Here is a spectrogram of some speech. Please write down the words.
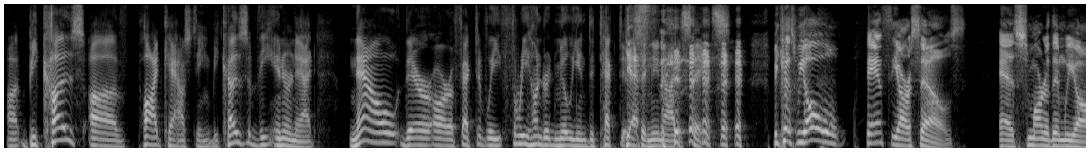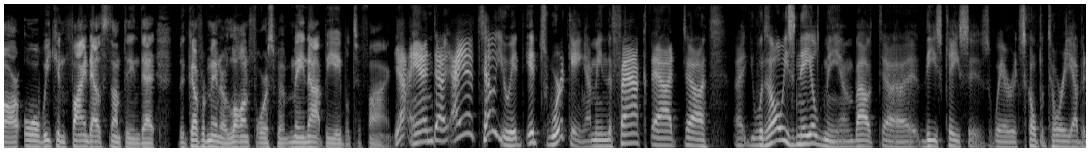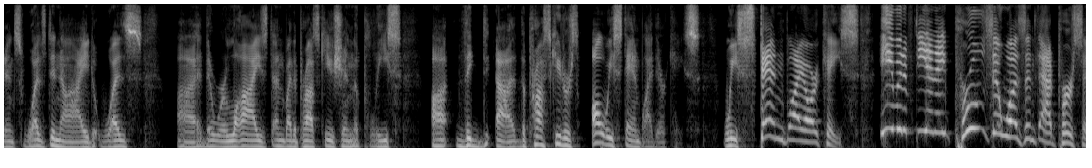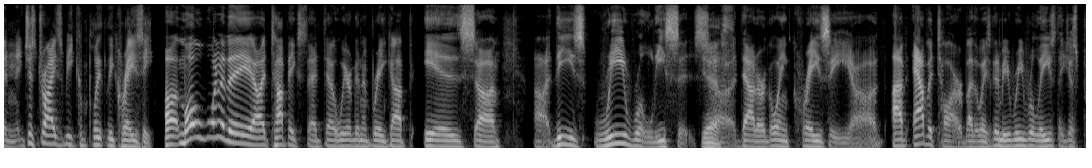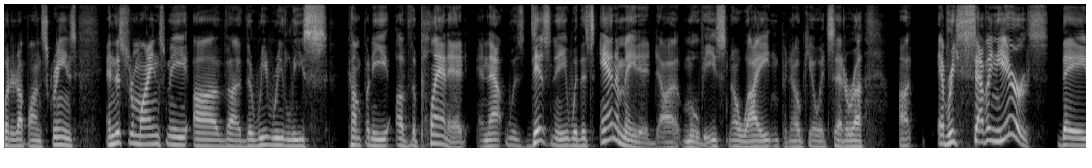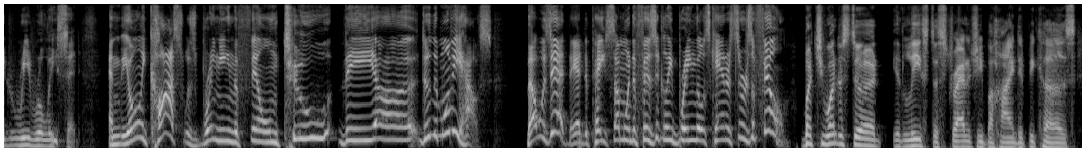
uh, because of podcasting, because of the internet, now there are effectively 300 million detectives in the United States. because we all fancy ourselves as smarter than we are, or we can find out something that the government or law enforcement may not be able to find. Yeah, and uh, I tell you, it, it's working. I mean, the fact that uh, uh, what has always nailed me about uh, these cases where exculpatory evidence was denied, was uh, there were lies done by the prosecution, the police. Uh, the the prosecutors always stand by their case. We stand by our case, even if DNA proves it wasn't that person. It just drives me completely crazy. Uh, Mo, one of the uh, topics that uh, we're going to bring up is. Uh, uh, these re-releases Yes. uh, that are going crazy. Uh, Avatar, by the way, is going to be re-released. They just put it up on screens, and this reminds me of uh, the re-release company of the planet, and that was Disney with its animated uh, movies, Snow White and Pinocchio, etc. Every seven years, they'd re-release it, and the only cost was bringing the film to the uh, to the movie house. That was it. They had to pay someone to physically bring those canisters of film. But you understood at least the strategy behind it because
